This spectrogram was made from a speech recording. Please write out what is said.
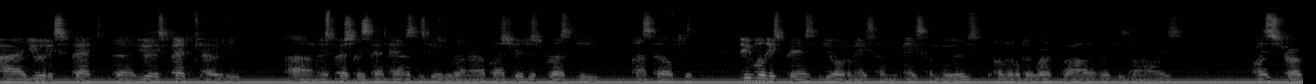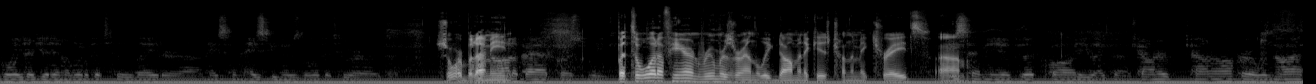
uh, you would expect the, you would expect Cody, um, especially Santana since he was a runner-up last year. Just Rusty, myself, just people with experience to be able to make some make some moves a little bit worthwhile that rookies don't always always struggle either get in a little bit too late or uh, make some hasty moves a little bit too early. But sure, but I mean, not a bad first week. but to what I'm hearing rumors around the league, Dominic is trying to make trades. Um, he sent me a good quality like a counter counter offer. It was not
